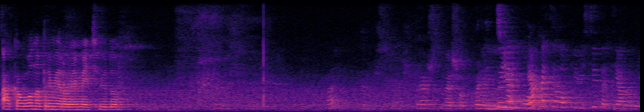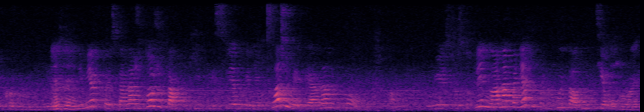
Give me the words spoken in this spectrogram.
А кого, например, вы имеете в виду? Ну, я, я хотела привести Татьяну Николаевну uh-huh. пример, то есть она же тоже там какие-то исследования выкладывает, и она, ну, там, у нее есть выступление, но она, понятно, про какую-то одну тему говорит,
